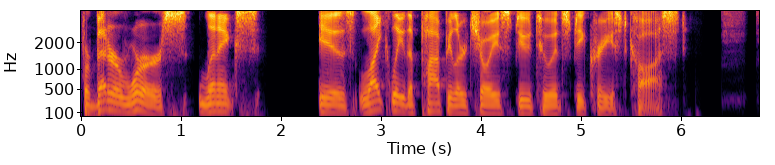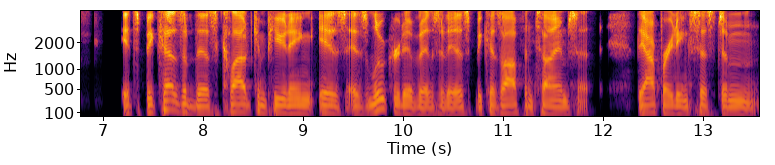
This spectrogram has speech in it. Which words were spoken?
For better or worse, Linux is likely the popular choice due to its decreased cost. It's because of this cloud computing is as lucrative as it is because oftentimes uh, the operating system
